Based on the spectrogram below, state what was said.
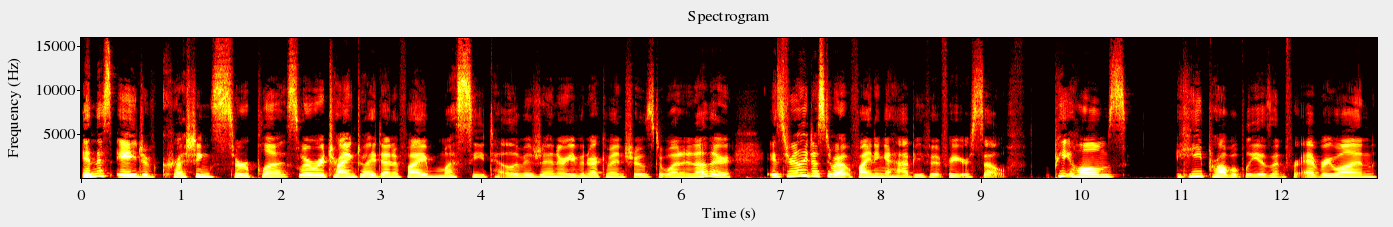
in this age of crushing surplus where we're trying to identify must see television or even recommend shows to one another, it's really just about finding a happy fit for yourself. Pete Holmes, he probably isn't for everyone.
